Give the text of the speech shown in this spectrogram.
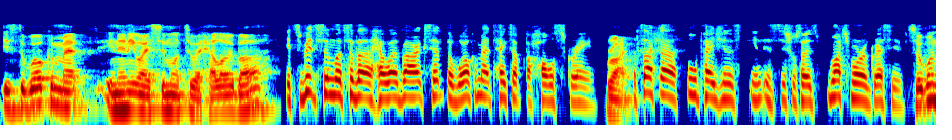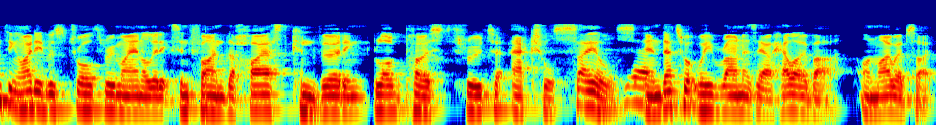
is the welcome mat in any way similar to a hello bar? It's a bit similar to the hello bar, except the welcome mat takes up the whole screen. Right. It's like a full page in interstitial, so it's much more aggressive. So one thing I did was trawl through my analytics and find the highest converting blog post through to actual sales. Yeah. And that's what we run as our hello bar on my website.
